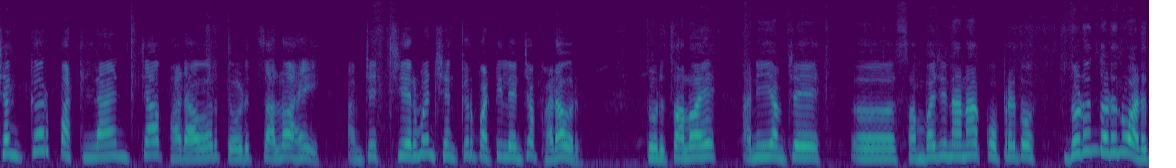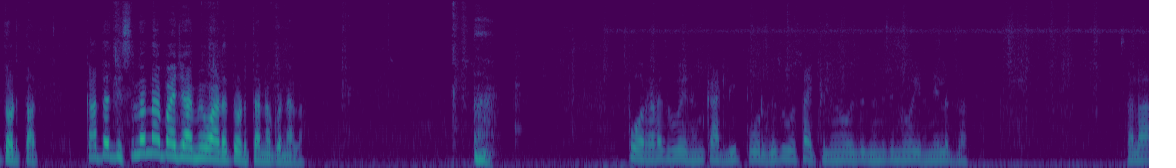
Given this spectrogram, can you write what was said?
शंकर पाटलांच्या फाडावर तोड चालू आहे. आमचे चेअरमन शंकर पाटील यांच्या फाडावर तोड चालू आहे आणि आमचे संभाजी नाना कोपऱ्यात दडून दडून वाढं तोडतात. का तर दिसलं नाही पाहिजे आम्ही वाढं तोडताना कोणाला. पोरालाच वैरण काढली पोरगच व सायकल वजन घेऊन तुम्ही वैरणीलाच जात चला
